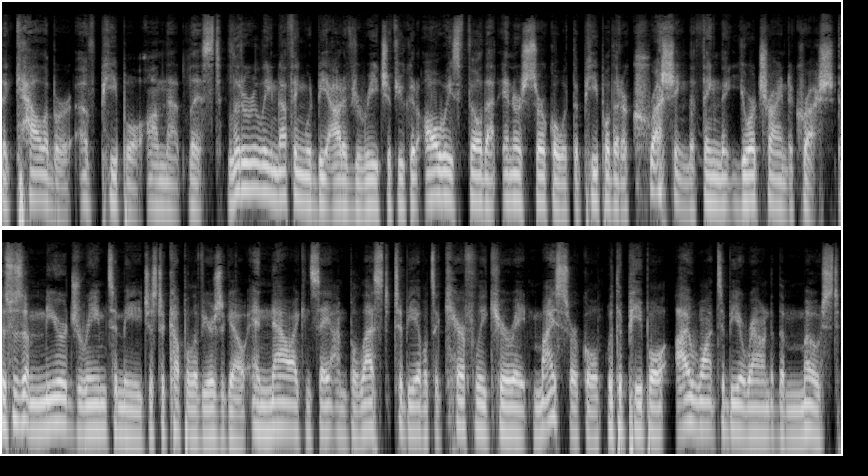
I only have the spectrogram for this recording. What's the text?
the caliber of people on that list. Literally nothing would be out of your reach if you could always fill that inner circle with the people that are crushing the thing that you're trying to crush. This was a mere dream to me just a couple of years ago, and now I can say I'm blessed to be able to carefully curate my circle with the people I want to be around the most,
